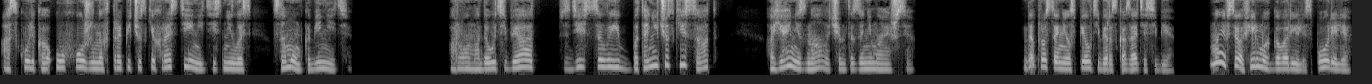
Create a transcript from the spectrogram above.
А сколько ухоженных тропических растений теснилось в самом кабинете. «Рома, да у тебя Здесь целый ботанический сад. А я и не знала, чем ты занимаешься. Да просто не успел тебе рассказать о себе. Мы все о фильмах говорили, спорили,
